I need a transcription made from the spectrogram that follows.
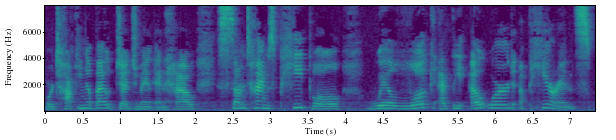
We're talking about judgment and how sometimes people will look at the outward appearance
